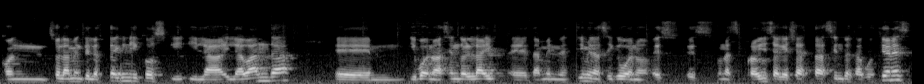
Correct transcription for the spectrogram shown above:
con solamente los técnicos y, y la, y la banda, eh, y bueno, haciendo el live eh, también en streaming, así que bueno, es, es una provincia que ya está haciendo estas cuestiones.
